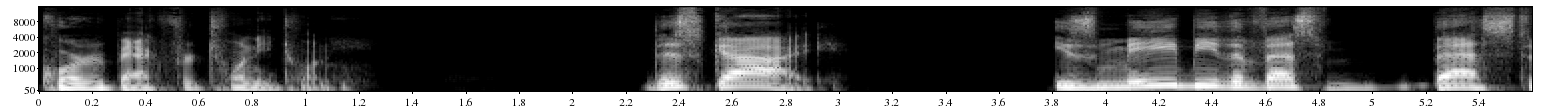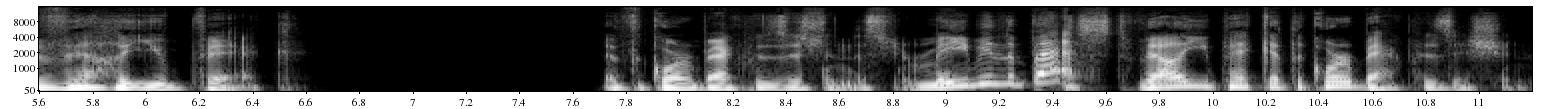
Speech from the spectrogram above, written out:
quarterback for 2020. This guy is maybe the best best value pick at the quarterback position this year. Maybe the best value pick at the quarterback position.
